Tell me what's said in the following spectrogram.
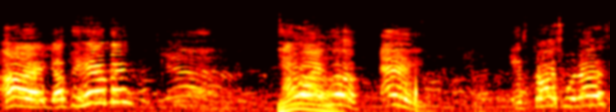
All right, y'all can hear me? Yeah. All right, look, hey, it starts with us,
